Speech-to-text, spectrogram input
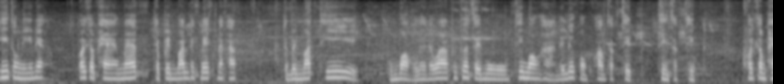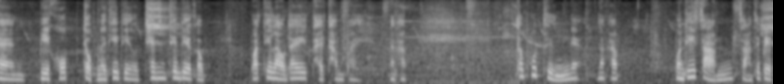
ที่ตรงนี้เนี่ยวัดกำแพงแม้จะเป็นวัดเล็ก ๆ นะครับ จะเป็นวัดที่ผมบอกเลยนะว่าเพื่อนๆใส่มูที่มองหาในเรื่องของความศักดิ์สิทธิ์สิ่งศักดิ์สิทธิ์วัดกำแพงมีครบจบในที่เดียว เช่น เช่นเดียวกับวัดที่เราได้ถ่ายทำไปนะครับ ถ้าพูดถึงเนี่ยนะครับ วันที่สามสามสิบเอ็ด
